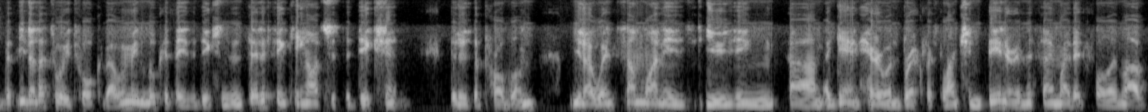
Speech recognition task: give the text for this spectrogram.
that- you know that's what we talk about when we look at these addictions. Instead of thinking, oh, it's just addiction that is the problem. You know, when someone is using um, again heroin, breakfast, lunch, and dinner in the same way they'd fall in love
